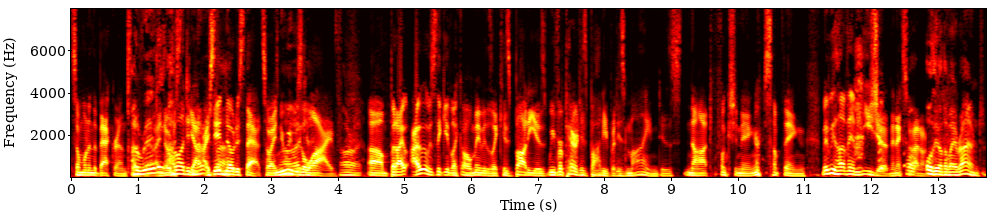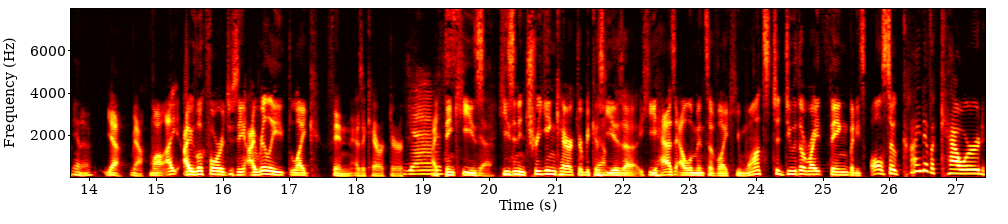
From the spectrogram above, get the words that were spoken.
Someone in the background says Oh, that. really? I noticed, Oh, I didn't yeah, notice I did that. notice that, so I knew Oh, he was okay. alive. All right. Um, but I, I was thinking like, oh, maybe it's like his body is. We've repaired his body, but his mind is not functioning or something. Maybe he'll have amnesia in the next one. I don't know. or the other way around, you know. Yeah, yeah. Well, I, I look forward to seeing. I really like Finn as a character. Yes. I think he's Yeah. he's an intriguing character because he is a he has elements of like he wants to do the right thing, but he's also kind of a coward.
